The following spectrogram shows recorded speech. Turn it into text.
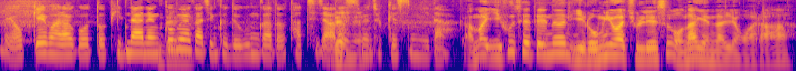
네, 없길 바라고 또 빛나는 네. 꿈을 가진 그 누군가도 다치지 않았으면 네네. 좋겠습니다. 아마 이후 세대는 이 로미오와 줄리엣은 워낙 옛날 영화라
